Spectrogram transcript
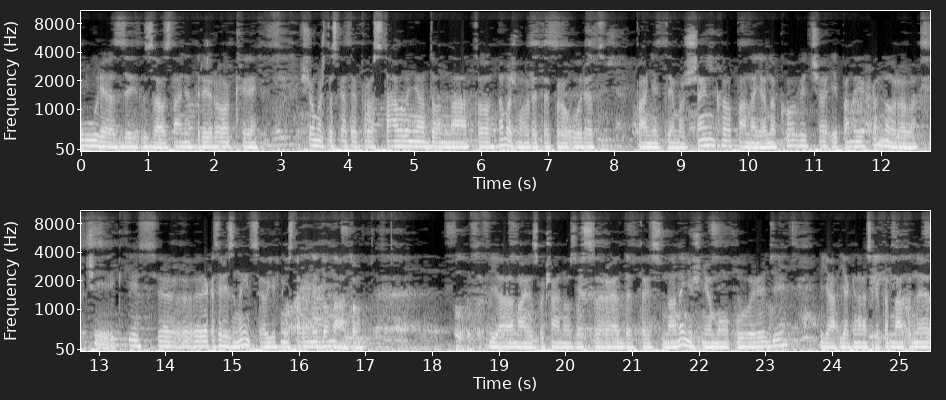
уряди за останні три роки? Що можете сказати про ставлення до НАТО? Ми можемо говорити про уряд пані Тимошенко, пана Януковича і пана Єханурова. Чи якісь е, якась різниця у їхньому ставленні до НАТО? Я маю звичайно зосередитись на нинішньому уряді. Я, як генеральний секретар НАТО, не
